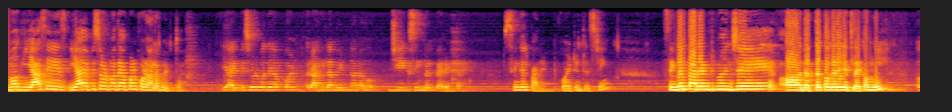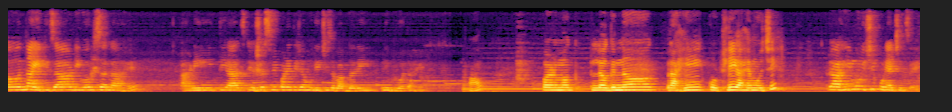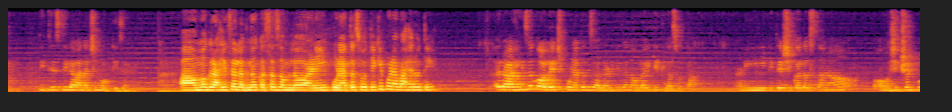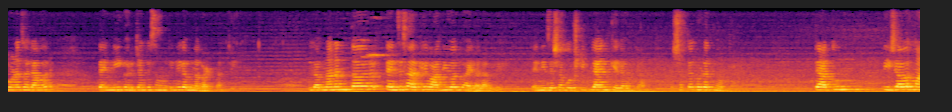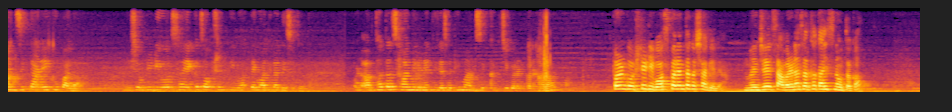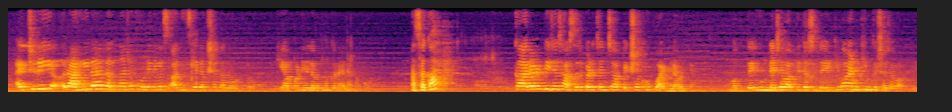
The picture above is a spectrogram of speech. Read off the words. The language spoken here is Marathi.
मग या सिरीज या एपिसोडमध्ये आपण कोणाला भेटतो या एपिसोडमध्ये आपण राहीला भेटणार आहोत जी एक सिंगल पॅरेंट आहे. Single parent quite interesting single parent म्हणजे अं, दत्तक वगैरे घेतलंय का मूल? अं, नाही तिचा डिवोर्स झाला आहे. आणि ती आज यशस्वीपणे तिच्या मुलीची जबाबदारी निभवत आहे. वाव. पण मग लग्न राही कुठली आहे मूळची राही मुळची पुण्याचीच आहे. तिथेच ती लहानाची मोठी झाली. अं, मग राहीचं लग्न कसं जमलं आणि पुण्यातच होती की पुण्याबाहेर होती? राहीचं कॉलेज पुण्यातच झालं आणि तिचा नवराही तिथलाच होता. आणि तिथे शिकत असताना शिक्षण पूर्ण झाल्यावर त्यांनी घरच्यांच्या संमतीने लग्न गाठ बांधली. लग्नानंतर त्यांचे सारखे वादविवाद व्हायला लागले. त्यांनी जशा गोष्टी प्लॅन केल्या होत्या तशा त्या घडत नव्हत्या. त्यातून तिच्यावर मानसिक ताणही खूप आला. आणि शेवटी डिवोर्स हा एकच ऑप्शन तेव्हा तेव्हा तिला दिसत होता. पण अर्थातच हा निर्णय तिच्यासाठी मानसिक खच्चीकरण करणारा होता. पण गोष्टी डिवॉर्सपर्यंत कशा गेल्या? म्हणजे सावरण्यासारखं काहीच नव्हतं का? ॲक्च्युली राहीला लग्नाच्या थोडे दिवस आधीच हे लक्षात आलं होतं की आपण हे लग्न करायला नको. असं का? कारण तिच्या सासरकडच्यांच्या अपेक्षा खूप वाढल्या होत्या. मग ते हुंड्याच्या बाबतीत असू दे किंवा आणखीन कशाच्या बाबतीत.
